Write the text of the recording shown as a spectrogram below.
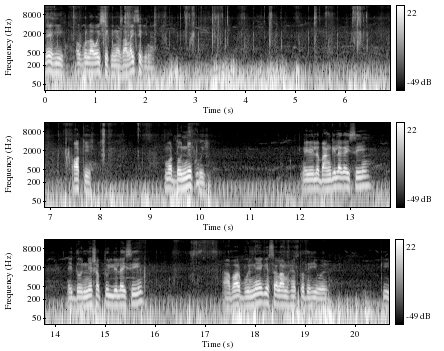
দেখি ওগুলা হইছে কিনা, জ্বালাইছে কিনা? অকি, মোর দৈন্য কই? এই হইল বাঙ্গি লাগাইছি, এই দৈন্য সব তুললে লাইছি। আবার বন্যায় গেছিলাম হ্যাঁ তো দেখি ওই, কি?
